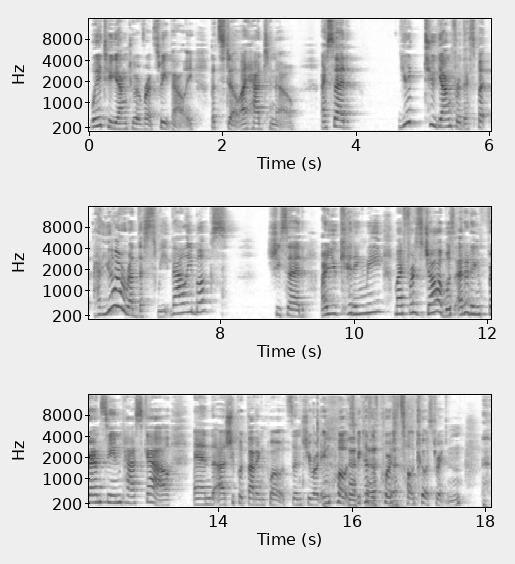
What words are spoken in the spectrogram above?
way too young to have read Sweet Valley, but still, I had to know. I said, You're too young for this, but have you ever read the Sweet Valley books? She said, Are you kidding me? My first job was editing Francine Pascal. And uh, she put that in quotes. And she wrote in quotes because, of course, it's all ghostwritten.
